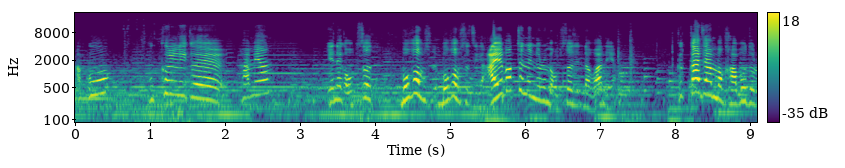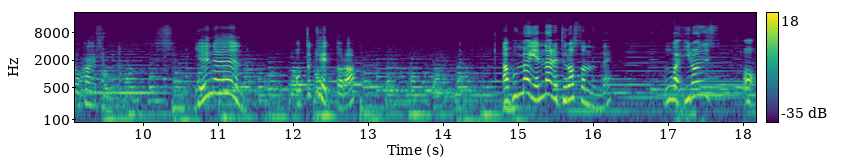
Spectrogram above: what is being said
하고 우클릭을 하면 얘네가 없어 뭐가 없 뭐가 없어지가 R 버튼을 누르면 없어진다고 하네요. 끝까지 한번 가보도록 하겠습니다. 얘는 어떻게 했더라? 아 분명 옛날에 들었었는데 뭔가 이런 시- 어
